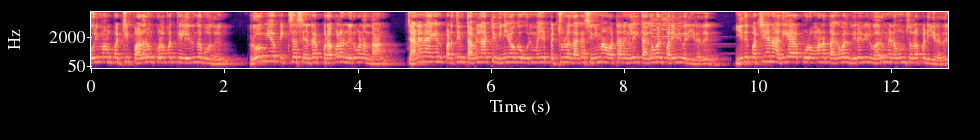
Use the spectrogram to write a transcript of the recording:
உரிமம் பற்றி பலரும் குழப்பத்தில் இருந்தபோது ரோமியோ பிக்சர்ஸ் என்ற பிரபல நிறுவனம்தான் ஜனநாயகன் படத்தின் தமிழ்நாட்டு விநியோக உரிமையை பெற்றுள்ளதாக சினிமா வட்டாரங்களில் தகவல் பரவி வருகிறது. இது பற்றியான அதிகாரப்பூர்வமான தகவல் விரைவில் வரும் எனவும் சொல்லப்படுகிறது.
